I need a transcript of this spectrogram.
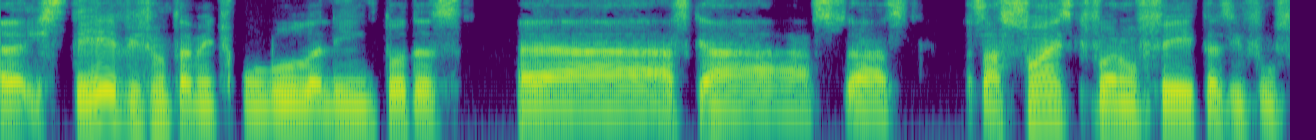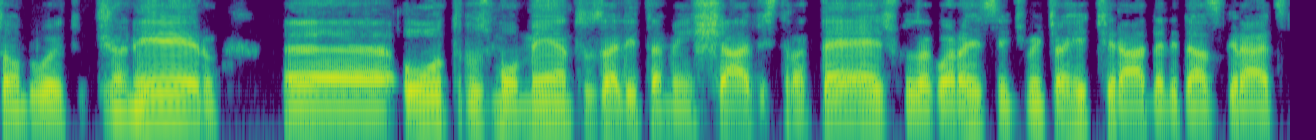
uh, esteve juntamente com o Lula ali em todas uh, as, as, as, as ações que foram feitas em função do 8 de janeiro, uh, outros momentos ali também chave estratégicos, agora recentemente a retirada ali das grades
